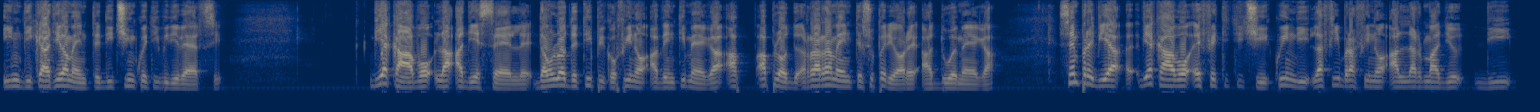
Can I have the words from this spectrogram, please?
indicativamente di 5 tipi diversi. Via cavo la ADSL, download tipico fino a 20 MB, upload raramente superiore a 2 MB. Sempre via, via cavo FTTC, quindi la fibra fino all'armadio di,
